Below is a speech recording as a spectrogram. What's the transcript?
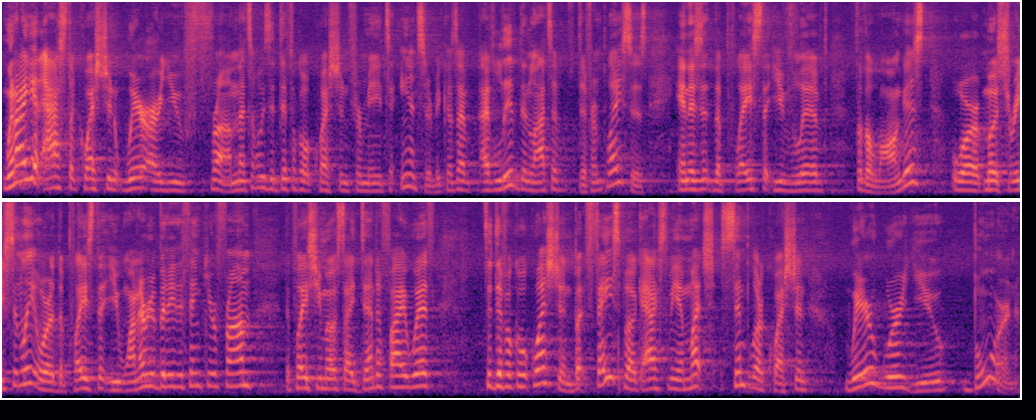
when I get asked the question, where are you from? That's always a difficult question for me to answer because I've, I've lived in lots of different places. And is it the place that you've lived for the longest or most recently, or the place that you want everybody to think you're from, the place you most identify with? It's a difficult question. But Facebook asked me a much simpler question Where were you born?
